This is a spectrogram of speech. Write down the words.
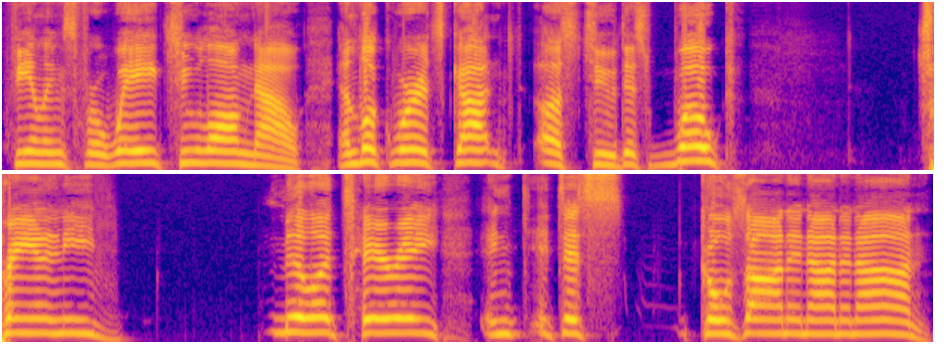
feelings for way too long now. And look where it's gotten us to this woke, tranny, military, and it just goes on and on and on.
